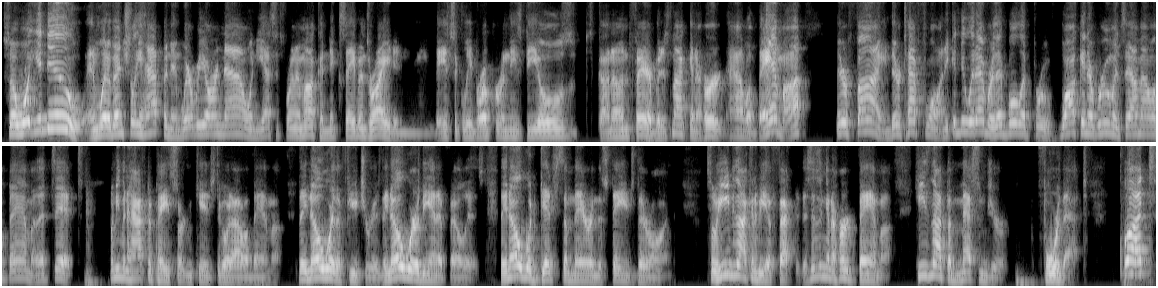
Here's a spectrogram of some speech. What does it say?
So what you do and what eventually happened and where we are now, and yes, it's running amok, and Nick Saban's right, and basically brokering these deals, it's kind of unfair, but it's not going to hurt Alabama. They're fine. They're Teflon. You can do whatever. They're bulletproof. Walk in a room and say, I'm Alabama. That's it. Don't even have to pay certain kids to go to Alabama. They know where the future is. They know where the NFL is. They know what gets them there and the stage they're on. So he's not going to be affected. This isn't going to hurt Bama. He's not the messenger for that. But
